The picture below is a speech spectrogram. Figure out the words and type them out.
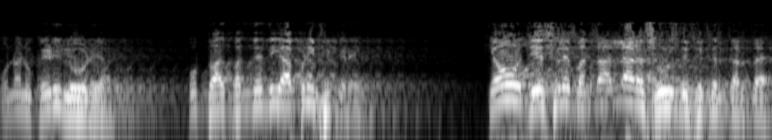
انہوں کیڑی لوڑ ہے؟ وہ بندے دی اپنی فکر ہے۔ کیوں جسے بندہ اللہ رسول دی فکر کرتا ہے،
